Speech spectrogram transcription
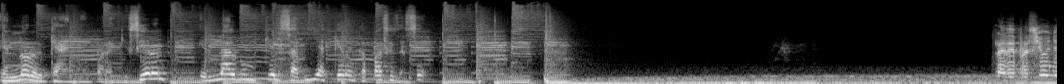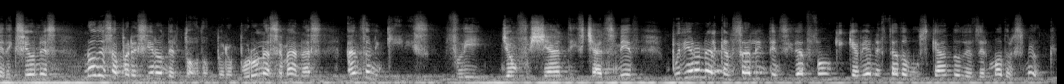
en Laurel Canyon, para que hicieran el álbum que él sabía que eran capaces de hacer. La depresión y adicciones no desaparecieron del todo, pero por unas semanas, Anthony Kiedis, Flea, John Frusciante y Chad Smith pudieron alcanzar la intensidad funky que habían estado buscando desde el Mother's Milk.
